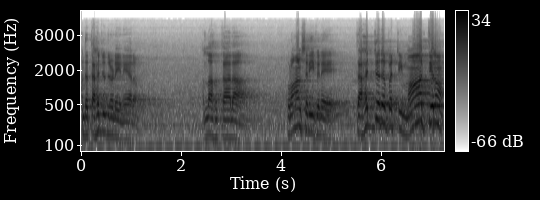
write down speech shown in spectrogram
அந்த தஹஜுதனுடைய நேரம் அல்லாஹு தாலா குர்ஆன் ஷரீஃபிலே தஹஜ்ஜதை பற்றி மாத்திரம்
